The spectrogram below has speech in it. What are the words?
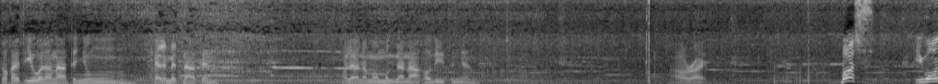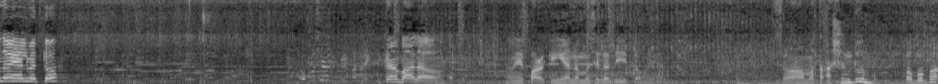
So, kahit iwan lang natin yung helmet natin. Wala namang magnanakaw dito niyan. Alright. Boss! Iwan ko na yung helmet ko. Ikaw na bahala oh. May parking yan naman sila dito. Ayan. So ah, matakas yun dun. Pababa.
